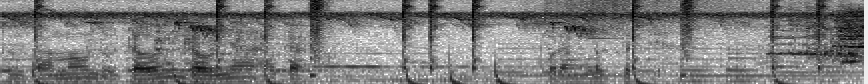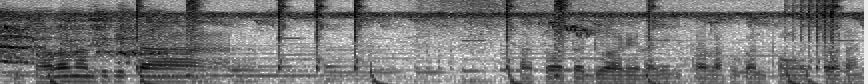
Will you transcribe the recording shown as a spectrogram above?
terutama untuk daun-daunnya agak kurang lebat ya. Kalau nanti kita satu atau dua hari lagi kita lakukan pengocoran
